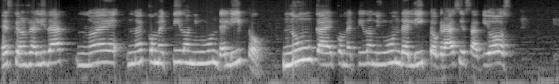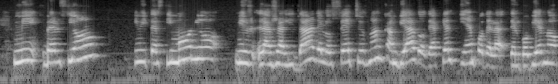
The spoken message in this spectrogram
Es que en realidad no he, cometido ningún delito. Nunca he cometido ningún delito, gracias a Dios. Mi versión y mi testimonio la realidad de los hechos no han cambiado de aquel tiempo del gobierno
